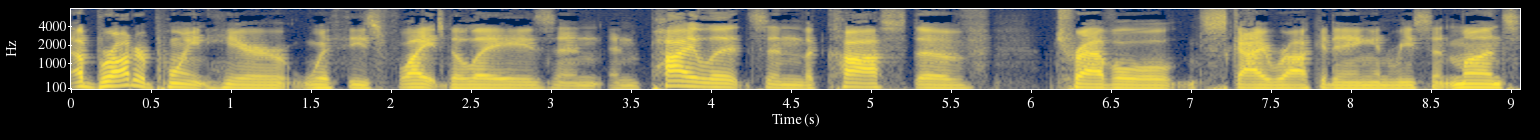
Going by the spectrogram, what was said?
A broader point here with these flight delays and and pilots and the cost of travel skyrocketing in recent months.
